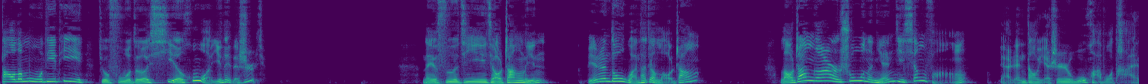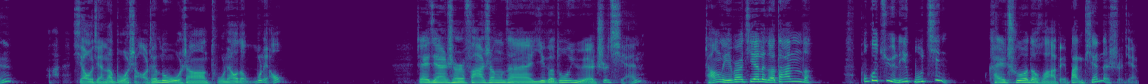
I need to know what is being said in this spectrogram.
到了目的地就负责卸货一类的事情。那司机叫张林，别人都管他叫老张。老张跟二叔呢年纪相仿，俩人倒也是无话不谈啊，消减了不少这路上徒聊的无聊。这件事发生在一个多月之前。厂里边接了个单子，不过距离不近，开车的话得半天的时间。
